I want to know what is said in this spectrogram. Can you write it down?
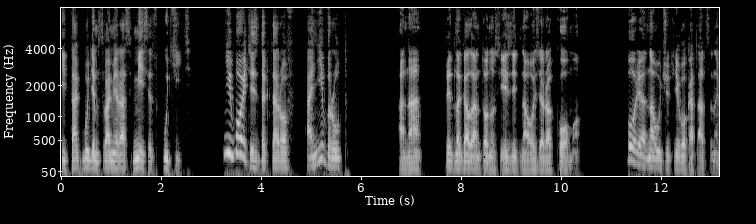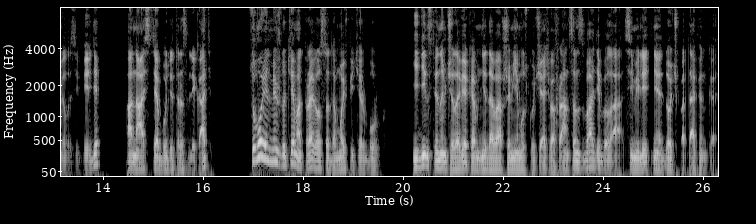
И так будем с вами раз в месяц кутить. Не бойтесь докторов, они врут. Она предлагала Антону съездить на озеро Комо. Боря научит его кататься на велосипеде, а Настя будет развлекать. Суворин, между тем, отправился домой в Петербург. Единственным человеком, не дававшим ему скучать во Франсенсбаде, была семилетняя дочь Потапенко.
